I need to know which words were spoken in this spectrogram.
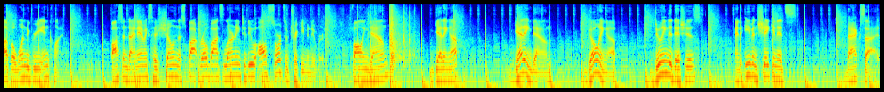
up a one degree incline. Boston Dynamics has shown the Spot robots learning to do all sorts of tricky maneuvers. Falling down, getting up, getting down, going up, doing the dishes, and even shaking its backside.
